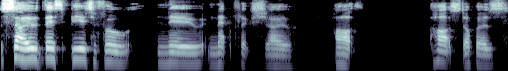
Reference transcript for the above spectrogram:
So this beautiful new Netflix show, Heart Heartstoppers.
